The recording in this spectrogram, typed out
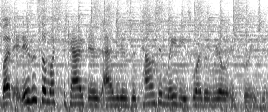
But it isn't so much the characters as it is the talented ladies who are the real inspiration.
